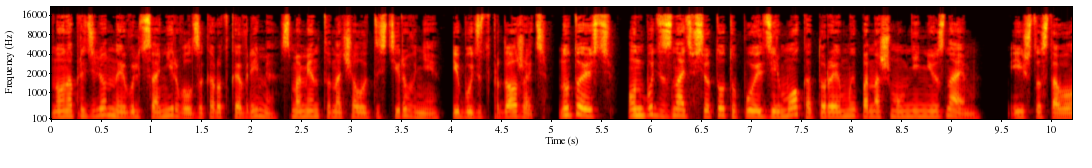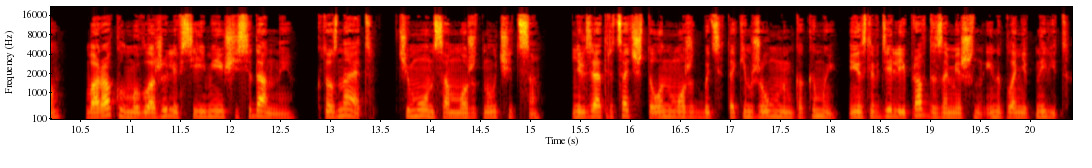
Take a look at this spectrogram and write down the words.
но он определенно эволюционировал за короткое время с момента начала тестирования и будет продолжать. Ну, то есть, он будет знать все то тупое дерьмо, которое мы, по нашему мнению, знаем. И что с того? В Оракул мы вложили все имеющиеся данные. Кто знает, чему он сам может научиться. Нельзя отрицать, что он может быть таким же умным, как и мы. И если в деле и правда замешан инопланетный вид,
